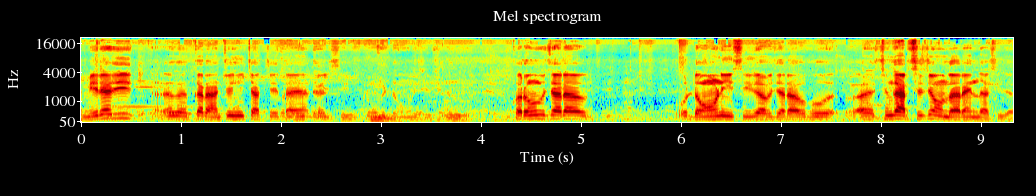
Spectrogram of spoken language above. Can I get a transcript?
ਮੇਰਾ ਜੀ ਅਹ, ਘਰਾਂ ਚੋਂ ਹੀ ਚਾਚੇ ਤਾਇਆ ਕੋਈ ਸੀ। ਹਾਂਜੀ। ਘਰੋਂ ਵਿਚਾਰਾ ਉਹ ਡਾਉਣ ਹੀ ਸੀਗਾ ਵਿਚਾਰਾ। ਉਹ ਅਹ, ਸੰਘਰਸ਼ 'ਚ ਆਉਂਦਾ ਰਹਿੰਦਾ ਸੀਗਾ।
